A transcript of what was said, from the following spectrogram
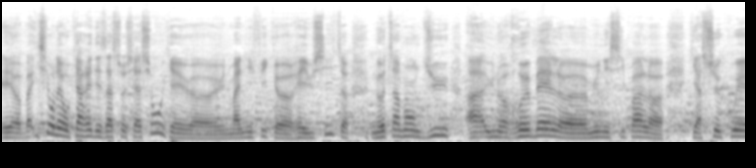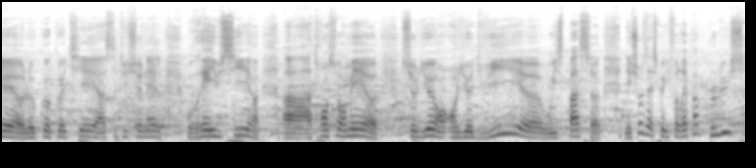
Et euh, bah, ici, on est au carré des associations, qui est euh, une magnifique euh, réussite, notamment due à une rebelle municipale qui a secoué le cocotier institutionnel pour réussir à, transformer ce lieu en, lieu de vie où il se passe des choses. Est-ce qu'il ne faudrait pas plus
